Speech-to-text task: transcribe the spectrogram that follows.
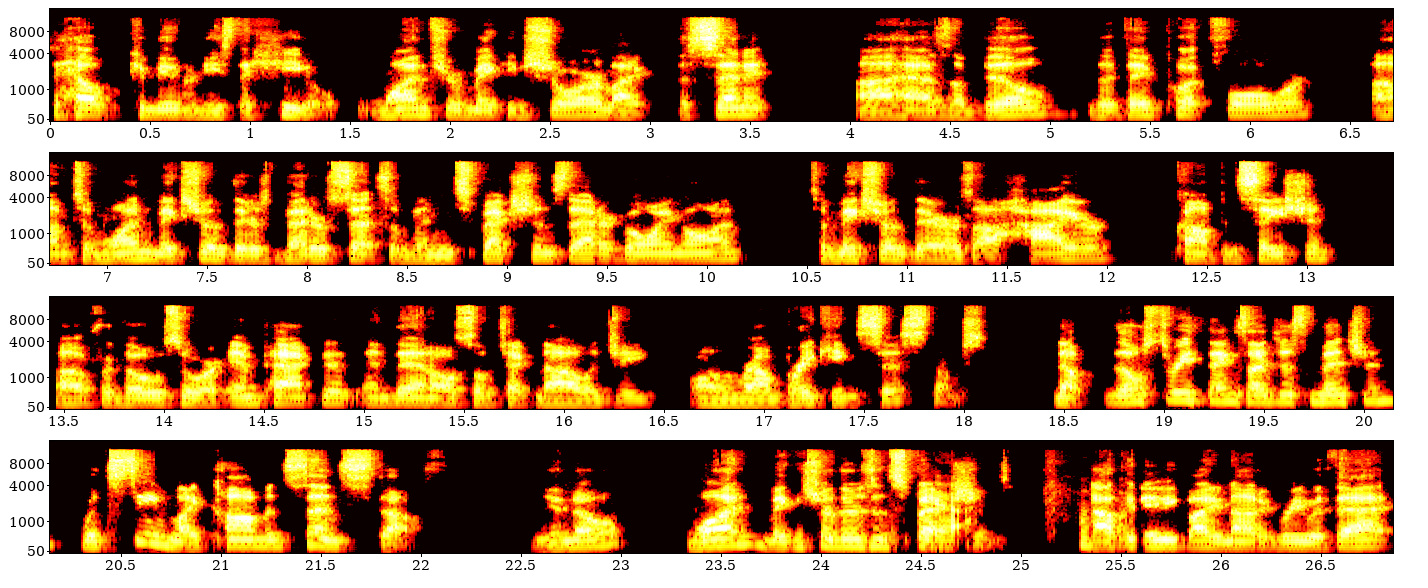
to help communities to heal. One, through making sure, like the Senate uh, has a bill that they put forward um, to one, make sure there's better sets of inspections that are going on, to make sure there's a higher compensation uh, for those who are impacted, and then also technology on around braking systems. Now, those three things I just mentioned would seem like common sense stuff. You know, one, making sure there's inspections. Yeah. How could anybody not agree with that?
